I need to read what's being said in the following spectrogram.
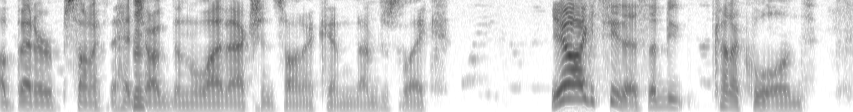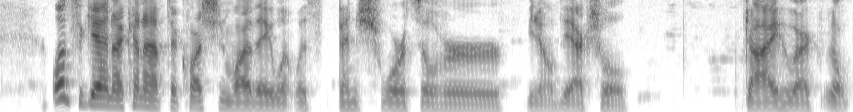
a better Sonic the Hedgehog than the live action Sonic, and I'm just like, you know, I could see this. That'd be kind of cool. And once again, I kind of have to question why they went with Ben Schwartz over, you know, the actual guy who act well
